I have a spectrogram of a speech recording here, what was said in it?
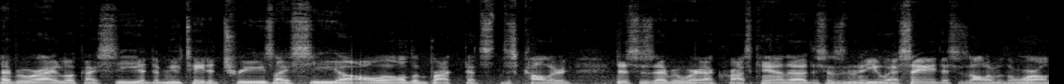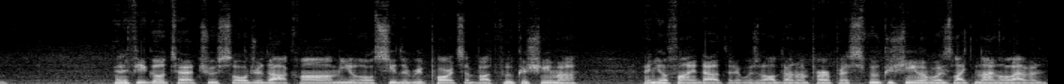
Everywhere I look, I see uh, the mutated trees. I see uh, all, all the bark that's discolored. This is everywhere across Canada. This is in the USA. This is all over the world. And if you go to truthsoldier.com, you will see the reports about Fukushima, and you'll find out that it was all done on purpose. Fukushima was like 9-11.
